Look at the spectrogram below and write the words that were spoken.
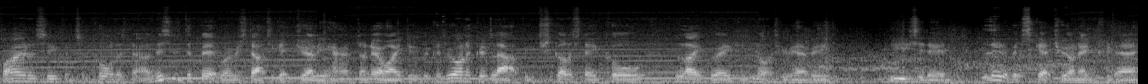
final sequence of corners now. And this is the bit where we start to get jelly hands. I know I do because we're on a good lap. You just got to stay cool, light braking, not too heavy, ease it in. A little bit sketchy on entry there.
